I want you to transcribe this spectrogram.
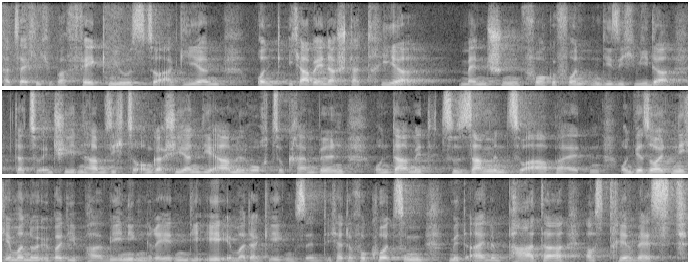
tatsächlich über Fake News zu agieren. Und ich habe in der Stadt Trier Menschen vorgefunden, die sich wieder dazu entschieden haben, sich zu engagieren, die Ärmel hochzukrempeln und damit zusammenzuarbeiten. Und wir sollten nicht immer nur über die paar wenigen reden, die eh immer dagegen sind. Ich hatte vor kurzem mit einem Pater aus Trier West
